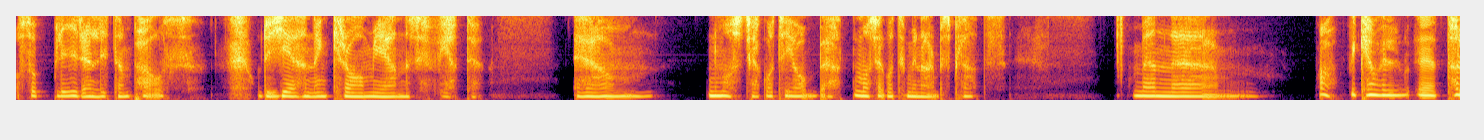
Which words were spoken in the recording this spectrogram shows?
och så blir det en liten paus. Och du ger henne en kram igen och säger, vet du, um, nu måste jag gå till jobbet, nu måste jag gå till min arbetsplats. Men um, ja, vi kan väl eh, ta,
